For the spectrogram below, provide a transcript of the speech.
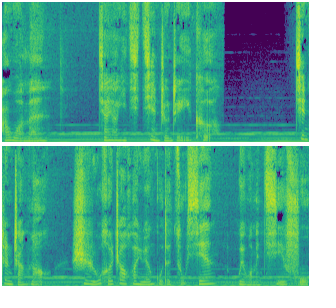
而我们将要一起见证这一刻，见证长老是如何召唤远古的祖先为我们祈福。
